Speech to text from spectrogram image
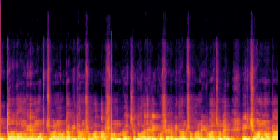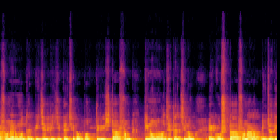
উত্তরবঙ্গে মোট চুয়ান্নটা বিধানসভা আসন রয়েছে। দু হাজার একুশের বিধানসভা নির্বাচনে এই চুয়ান্নটা আসনের মধ্যে বিজেপি জিতেছিল বত্রিশটা আসন, তৃণমূল জিতেছিল একুশটা আসন। আর আপনি যদি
